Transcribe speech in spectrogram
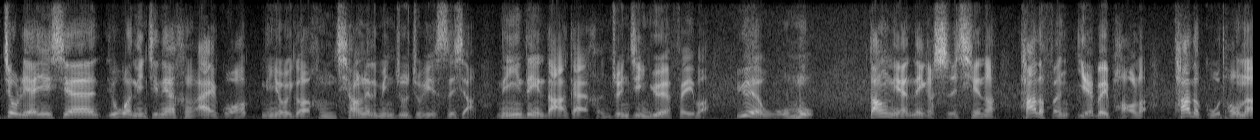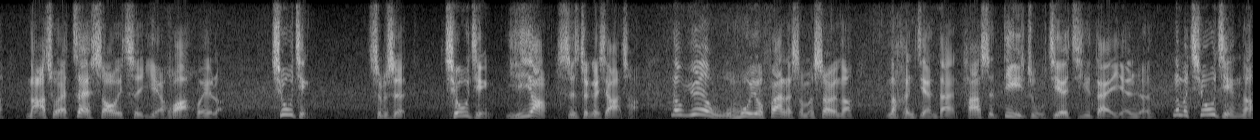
就连一些，如果你今天很爱国，你有一个很强烈的民族主义思想，你一定大概很尊敬岳飞吧？岳武穆，当年那个时期呢，他的坟也被刨了，他的骨头呢拿出来再烧一次也化灰了。秋瑾，是不是？秋瑾一样是这个下场。那岳武穆又犯了什么事儿呢？那很简单，他是地主阶级代言人。那么秋瑾呢？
